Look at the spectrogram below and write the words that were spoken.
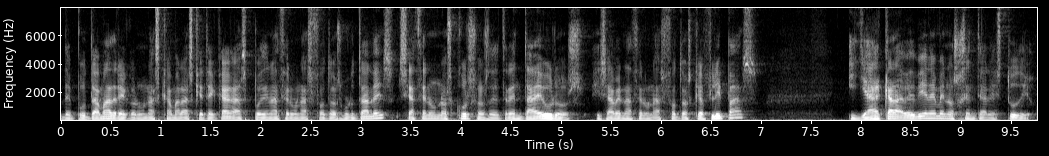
de puta madre con unas cámaras que te cagas, pueden hacer unas fotos brutales, se hacen unos cursos de 30 euros y saben hacer unas fotos que flipas, y ya cada vez viene menos gente al estudio.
